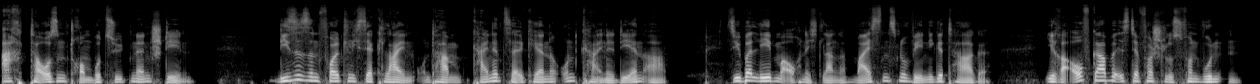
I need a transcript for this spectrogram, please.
8000 Thrombozyten entstehen. Diese sind folglich sehr klein und haben keine Zellkerne und keine DNA. Sie überleben auch nicht lange, meistens nur wenige Tage. Ihre Aufgabe ist der Verschluss von Wunden.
